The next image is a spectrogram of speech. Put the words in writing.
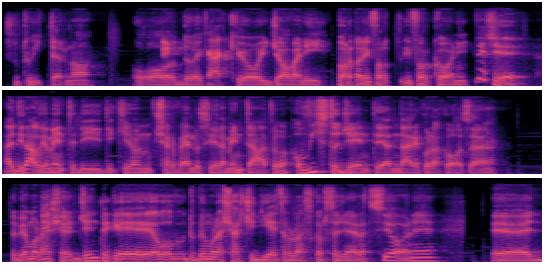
su Twitter, no? O eh. dove cacchio i giovani portano i, for- i, forconi. Invece, al di là ovviamente di, di, chi ha un cervello si è lamentato, ho visto gente andare con la cosa. Eh. Dobbiamo lasciare, gente che dobbiamo lasciarci dietro la scorsa generazione. Eh,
